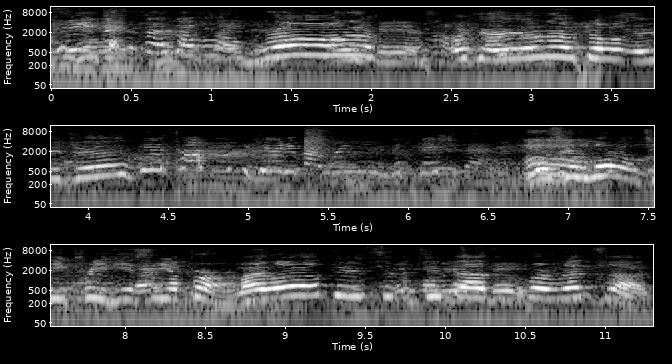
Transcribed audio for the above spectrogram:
he is the double agent. no! dear. Okay, I'm not double agent. He was talking to security about bringing the fish back. Was your loyalty previously affirmed? My loyalty is to the 2004 Red Sox.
